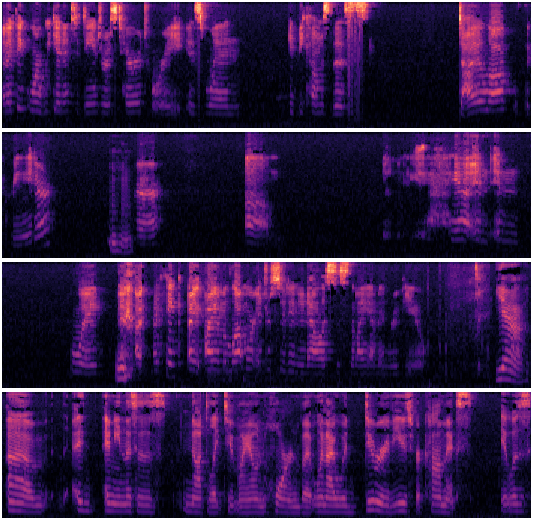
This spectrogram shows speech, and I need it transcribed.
and I think where we get into dangerous territory is when it becomes this dialogue with the creator, Mm-hmm. where, um, yeah, and and boy, I, I think I, I am a lot more interested in analysis than I am in review. Yeah. Um, I, I mean, this is not to like toot my own horn, but when I would do reviews for comics, it was.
